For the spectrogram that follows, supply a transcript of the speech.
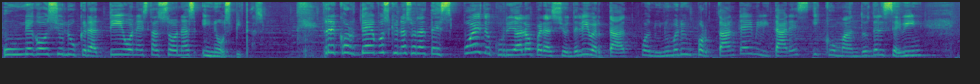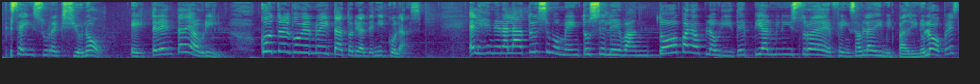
un negocio lucrativo en estas zonas inhóspitas. Recordemos que unas horas después de ocurrida la Operación de Libertad, cuando un número importante de militares y comandos del SEBIN se insurreccionó el 30 de abril contra el gobierno dictatorial de Nicolás, el generalato en su momento se levantó para aplaudir de pie al ministro de Defensa Vladimir Padrino López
